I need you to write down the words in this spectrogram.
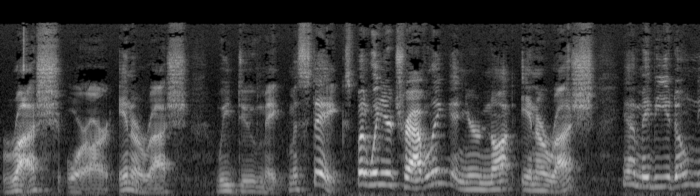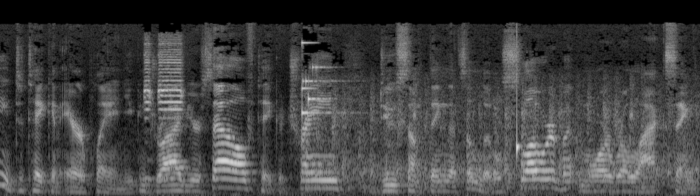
rush or are in a rush, we do make mistakes. But when you're traveling and you're not in a rush, yeah, maybe you don't need to take an airplane. You can drive yourself, take a train, do something that's a little slower but more relaxing.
